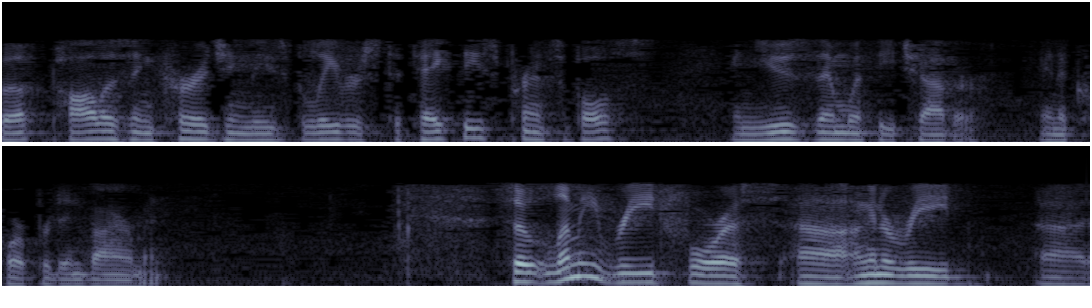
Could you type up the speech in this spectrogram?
book, Paul is encouraging these believers to take these principles and use them with each other in a corporate environment. So let me read for us. Uh, I'm going to read uh,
